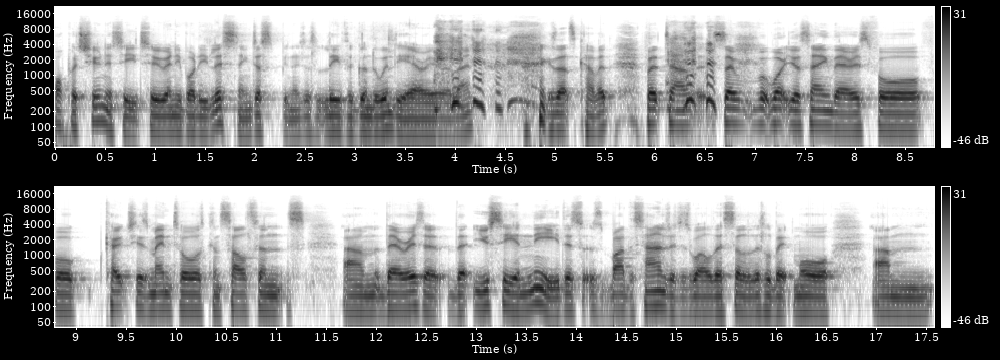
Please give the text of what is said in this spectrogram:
opportunity to anybody listening. Just you know, just leave the Goondiwindi area alone because that's covered. But um, so what you're saying there is for for coaches, mentors, consultants. Um, there is a that you see a need. This is by the sounds of it as well. There's still a little bit more um,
